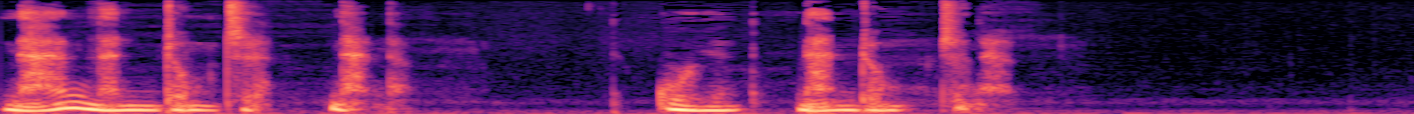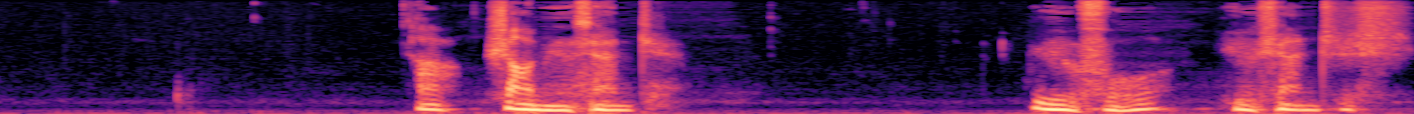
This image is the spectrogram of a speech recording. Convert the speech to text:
难能中之难的，故云难中之难。啊，上面三者。与佛有善知识。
